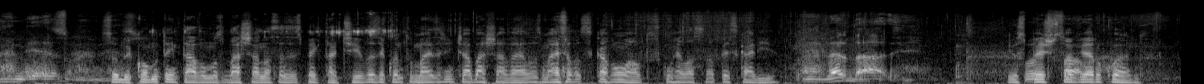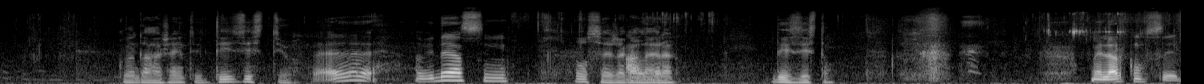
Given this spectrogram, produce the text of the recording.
É mesmo, é mesmo. Sobre como tentávamos baixar nossas expectativas e quanto mais a gente abaixava elas, mais elas ficavam altas com relação à pescaria. É verdade. E os Vou peixes só vieram quando? Quando a gente desistiu. É, a vida é assim. Ou seja, Ah, galera, desistam. Melhor conselho.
